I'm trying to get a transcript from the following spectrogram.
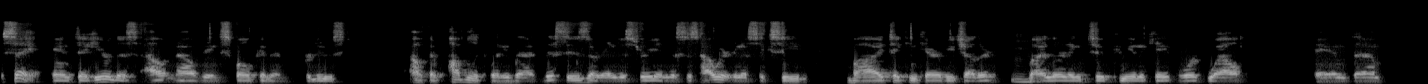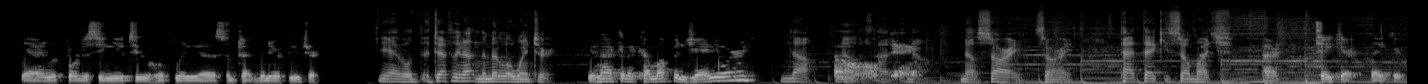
say. And to hear this out now being spoken and produced out there publicly that this is our industry and this is how we're going to succeed by taking care of each other, mm-hmm. by learning to communicate, work well. And um, yeah, I look forward to seeing you too, hopefully uh, sometime in the near future. Yeah, well, definitely not in the middle of winter. You're not going to come up in January? No. Oh, no, uh, no. No, sorry. Sorry. Pat, thank you so much. All right. Take care. Thank you.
